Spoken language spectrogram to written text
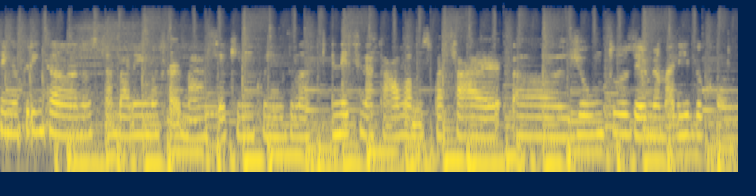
tenho 30 anos, trabalho em uma farmácia aqui em Queensland. Nesse Natal vamos passar uh, juntos, eu e meu marido, com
